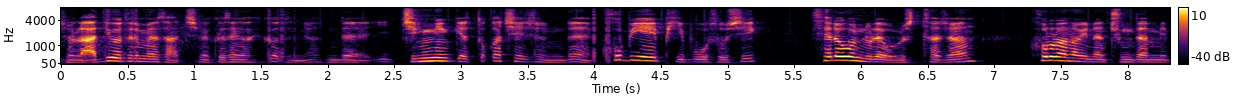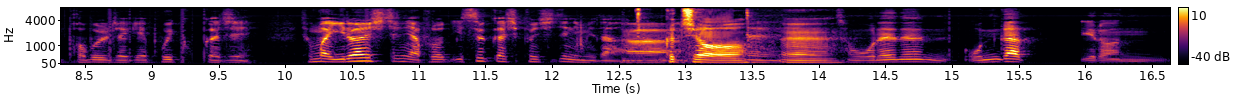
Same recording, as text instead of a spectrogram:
저 라디오 들으면서 아침에 그 생각했거든요. 근데 이 직님께서 똑같이 해주 셨는데 코비의 비보 소식, 새로운 룰의 올스타전, 코로나로 인한 중단 및 버블 재개, 보이콧까지 정말 이런 시즌이 앞으로 있을까 싶은 시즌입니다. 아. 그렇죠. 네. 참 올해는 온갖 이런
